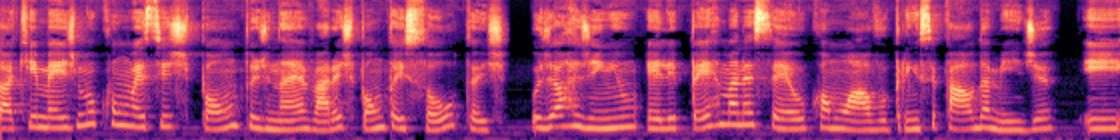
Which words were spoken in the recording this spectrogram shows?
Só que mesmo com esses pontos, né, várias pontas soltas, o Jorginho, ele permaneceu como alvo principal da mídia e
